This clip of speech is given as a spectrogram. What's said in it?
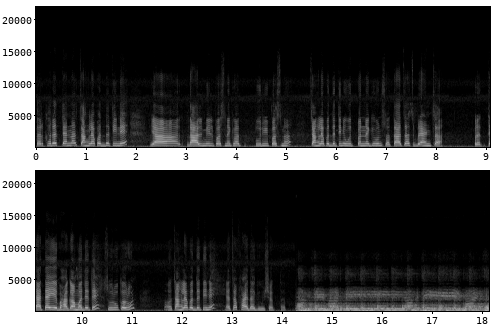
तर खरंच त्यांना चांगल्या पद्धतीने या दाल मिलपासनं किंवा तुरीपासनं चांगल्या पद्धतीने उत्पन्न घेऊन स्वतःचाच ब्रँडचा प्र त्या त्या भागामध्ये ते सुरू करून चांगल्या पद्धतीने याचा फायदा घेऊ शकतात. आमची माती आमची माणसं.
